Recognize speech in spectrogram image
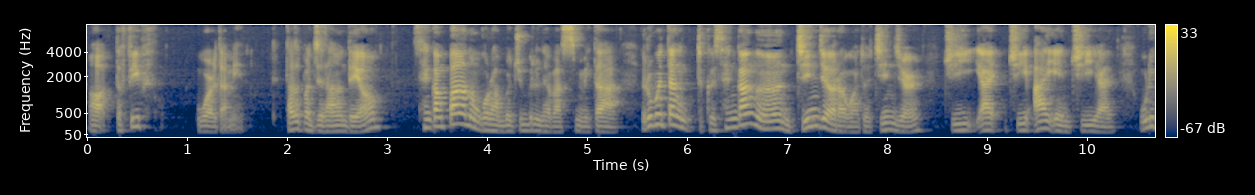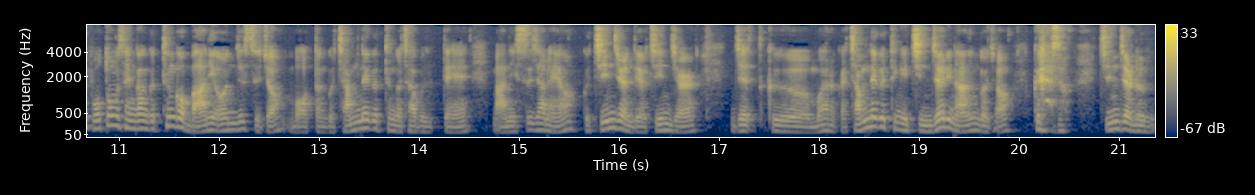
어, the fifth word I mean. 다섯 번째 단어인데요. 생강 빻아놓은 걸 한번 준비를 해봤습니다. 여러분 일단 그 생강은 진저라고 하죠. 진저. G-I-N-G-E-R. 우리 보통 생강 같은 거 많이 언제 쓰죠? 뭐 어떤 그 잡내 같은 거 잡을 때 많이 쓰잖아요. 그 진저인데요. 진저. 이제 그 뭐랄까 잡내 같은 게 진절이 나는 거죠. 그래서 진저를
